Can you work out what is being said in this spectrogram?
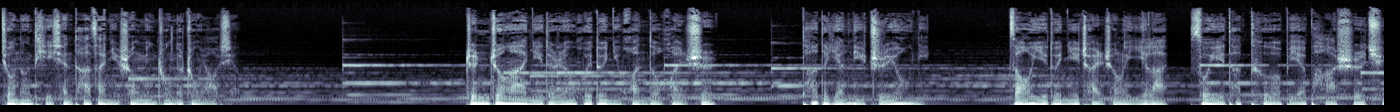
就能体现他在你生命中的重要性。真正爱你的人会对你患得患失，他的眼里只有你。早已对你产生了依赖，所以他特别怕失去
